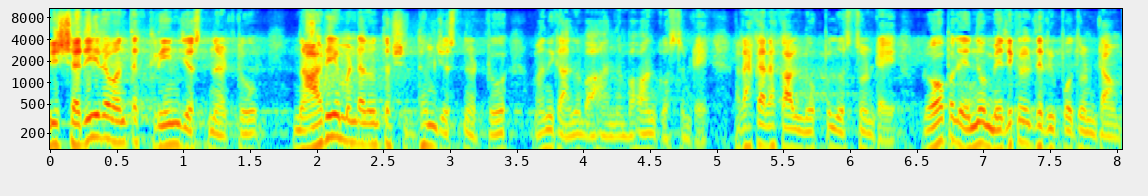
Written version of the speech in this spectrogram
ఈ శరీరం అంతా క్లీన్ చేస్తున్నట్టు నాడీ మండలంతో శుద్ధం చేస్తున్నట్టు మనకి అనుభవ అనుభవానికి వస్తుంటాయి. రకరకాల నొప్పులు వస్తుంటాయి. లోపల ఎన్నో మెరికలు తిరిగిపోతుంటాం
